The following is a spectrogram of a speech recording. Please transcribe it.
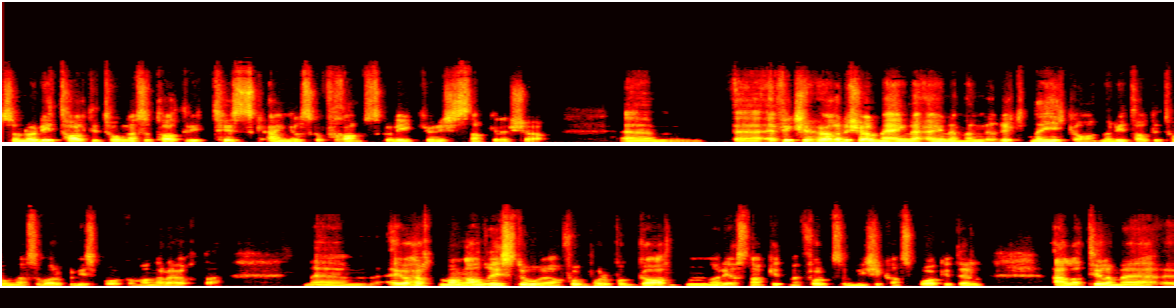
Så når de talte i tunga, så talte de tysk, engelsk og fransk. Og de kunne ikke snakke det sjøl. Um, eh, jeg fikk ikke høre det sjøl med egne øyne, men ryktene gikk om at når de talte i tunga, så var det på de språkene. Mange hadde hørt det. Ehm, jeg har hørt mange andre historier om folk både på gaten når de har snakket med folk som de ikke kan språket til, eller til og med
